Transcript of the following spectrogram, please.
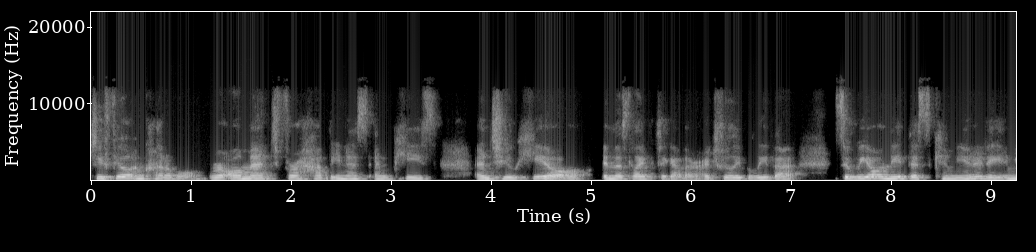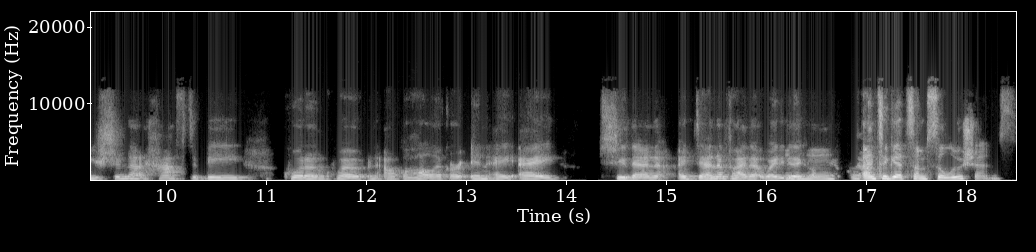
to feel incredible. We're all meant for happiness and peace and to heal in this life together. I truly believe that. So we all need this community, and you should not have to be, quote unquote, an alcoholic or in AA to then identify that way to be mm-hmm. like, okay, and to get some solutions.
